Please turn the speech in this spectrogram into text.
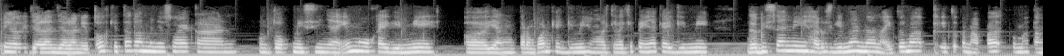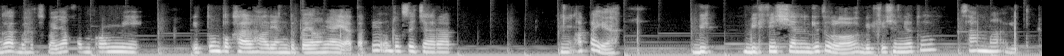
tinggal jalan-jalan itu kita akan menyesuaikan untuk misinya ini mau kayak gini uh, yang perempuan kayak gini yang laki-laki pengennya kayak gini. Nggak bisa nih harus gimana? Nah itu mah itu kenapa rumah tangga harus banyak kompromi. Itu untuk hal-hal yang detailnya ya. Tapi untuk secara hmm, apa ya big big vision gitu loh. Big visionnya tuh sama gitu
